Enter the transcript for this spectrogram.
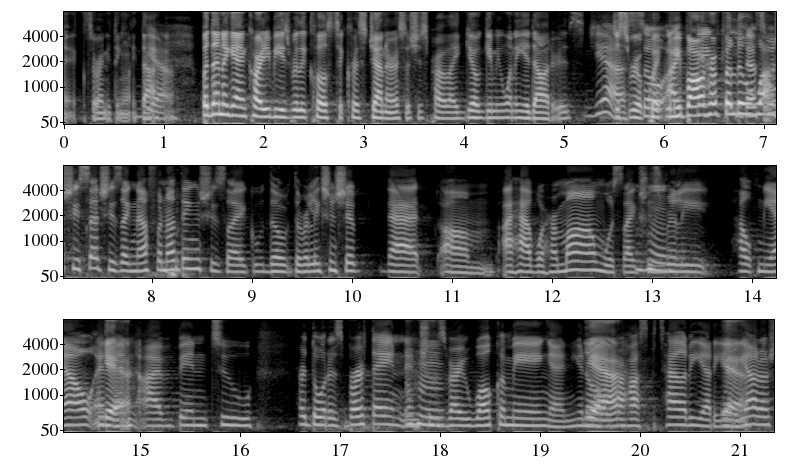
mix or anything like that. Yeah. But then again, Cardi B is really close to Kris Jenner, so she's probably like, "Yo, give me one of your daughters." Yeah, just real so quick. You borrow her for a little that's while? what she said. She's like, not for nothing. She's like, the the relationship that um I have with her mom was like she's really helped me out, and Mm-hmm. Yeah. then I've been to her daughter's birthday, and, and she was very welcoming, and you know Mm-hmm. Yeah. her hospitality, yada yada Yeah. yada.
